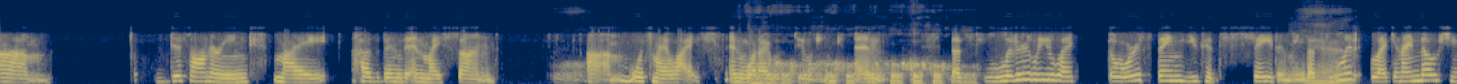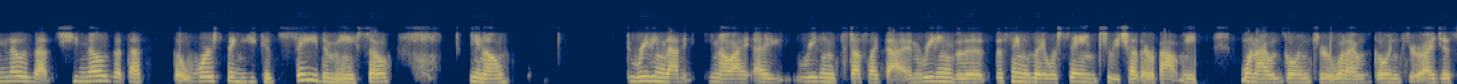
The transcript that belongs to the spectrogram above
um dishonoring my husband and my son um, with my life and what I was doing. And that's literally like the worst thing you could say to me. That's Yeah. lit- like, and I know she knows that. She knows that that's the worst thing you could say to me. So, you know, reading that, you know, I, I reading stuff like that and reading the the things they were saying to each other about me when I was going through what I was going through. I just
